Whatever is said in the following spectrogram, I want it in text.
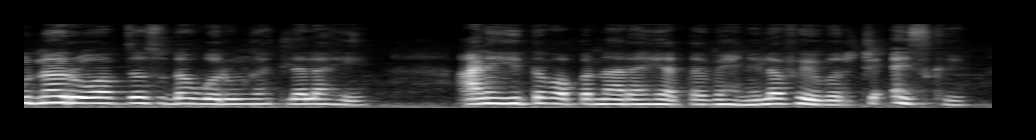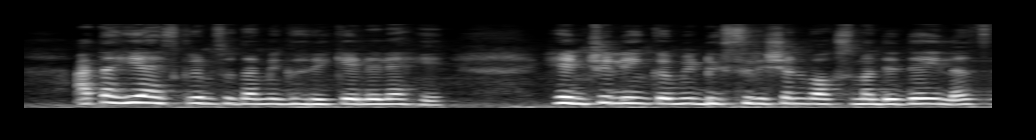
पुन्हा रोआबजासुद्धा वरून घातलेला आहे. आणि इथं वापरणार आहे आता व्हॅनिला फ्लेवरची आईस्क्रीम आता ही आईस्क्रीमसुद्धा मी घरी केलेली आहे. ह्यांची लिंक मी डिस्क्रिप्शन बॉक्समध्ये देईलच.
